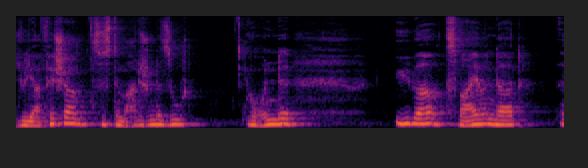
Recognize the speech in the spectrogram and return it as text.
Julia Fischer systematisch untersucht, wo Hunde über 200 äh,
